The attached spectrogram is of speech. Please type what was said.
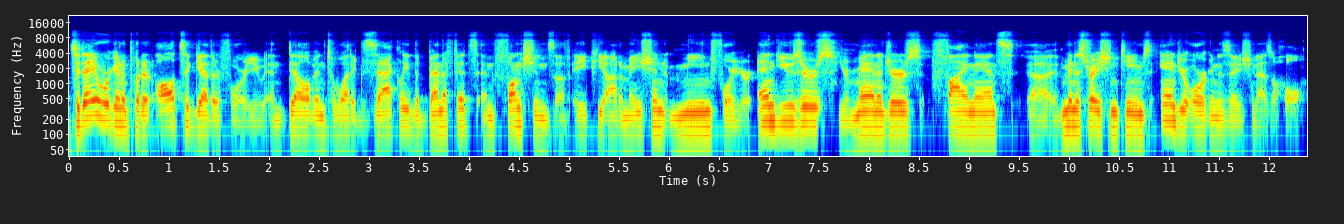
Today, we're going to put it all together for you and delve into what exactly the benefits and functions of AP automation mean for your end users, your managers, finance, uh, administration teams, and your organization as a whole.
